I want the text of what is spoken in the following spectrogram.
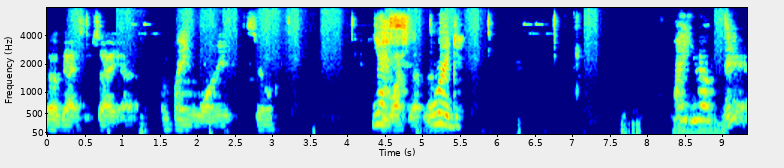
Oh guys, I'm sorry. Uh, I'm playing Wanted still. Yes, watched that, right? wood. Why are you out there?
